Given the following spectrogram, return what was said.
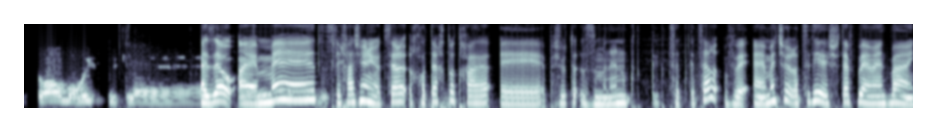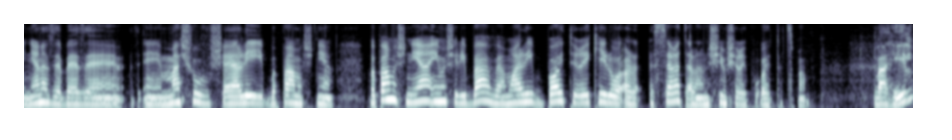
בצורה הומוריסטית ל... אז זהו, האמת, סליחה שאני יוצר, חותכת אותך, אה, פשוט זמננו קצת קצר, והאמת שרציתי לשתף באמת בעניין הזה באיזה אה, משהו שהיה לי בפעם השנייה. בפעם השנייה אימא שלי באה ואמרה לי, בואי תראי כאילו על, סרט על אנשים שריפאו את עצמם. מה, היל?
